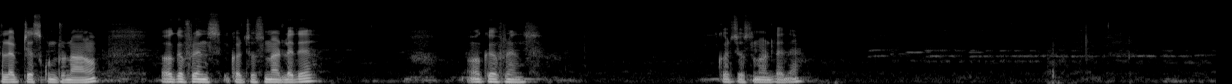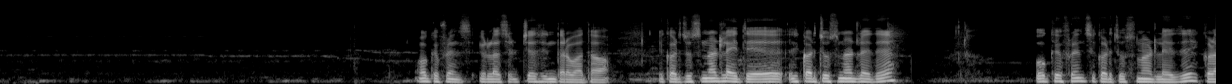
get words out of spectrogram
సెలెక్ట్ చేసుకుంటున్నాను. ఓకే ఫ్రెండ్స్ ఇక్కడ చూస్తున్నట్లయితే. ఓకే ఫ్రెండ్స్ ఇక్కడ చూస్తున్నట్లయితే. ఓకే ఫ్రెండ్స్ ఇలా సెట్ చేసిన తర్వాత ఇక్కడ చూస్తున్నట్లయితే ఇక్కడ చూస్తున్నట్లయితే ఓకే ఫ్రెండ్స్ ఇక్కడ చూస్తున్నట్లయితే ఇక్కడ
